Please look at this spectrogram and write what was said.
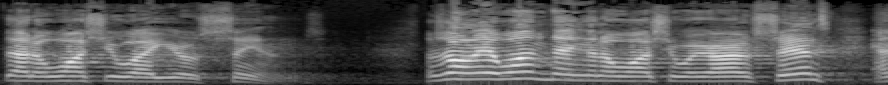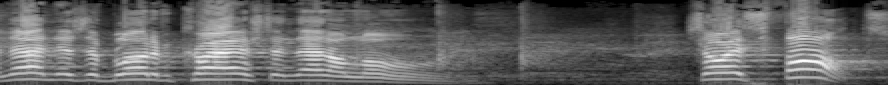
that'll wash away your sins. There's only one thing that'll wash away our sins, and that is the blood of Christ and that alone. So it's false.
